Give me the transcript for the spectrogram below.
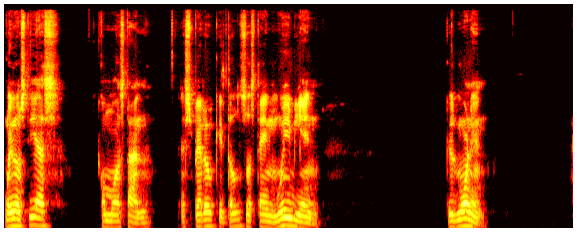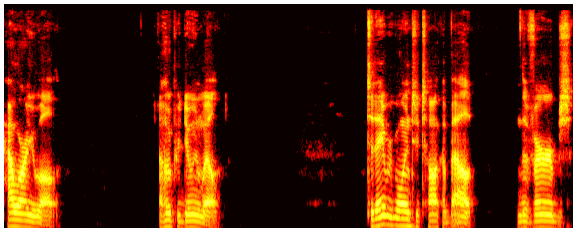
Buenos días, ¿cómo están? Espero que todos estén muy bien. Good morning. How are you all? I hope you're doing well. Today we're going to talk about the verbs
